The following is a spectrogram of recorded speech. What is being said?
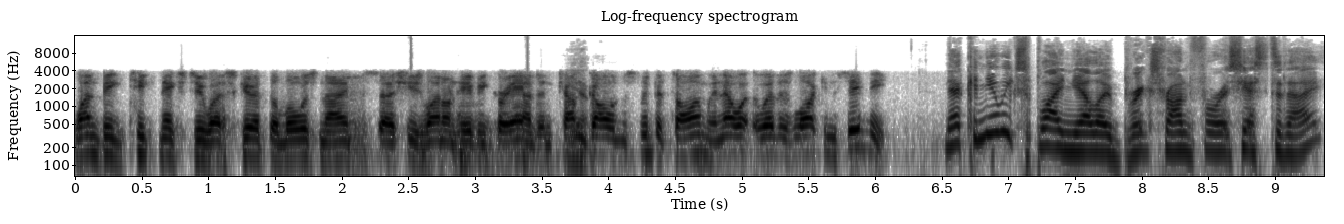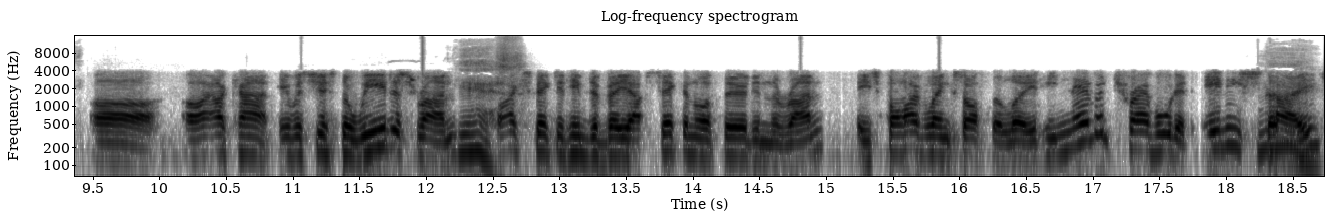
one big tick next to uh, Skirt the Law's name, so she's won on heavy ground. And come Yep. Golden Slipper time, we know what the weather's like in Sydney. Now, can you explain Yellow Bricks run for us yesterday? Oh, I, I can't. It was just the weirdest run. Yes. I expected him to be up second or third in the run. He's five lengths off the lead. He never travelled at any No. stage.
